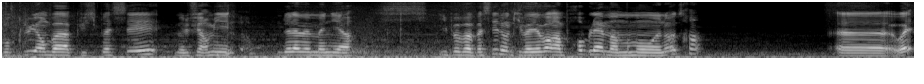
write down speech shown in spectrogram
Pour que lui en bas puisse passer. Mais le fermier, de la même manière, il peut pas passer, donc il va y avoir un problème à un moment ou un autre. Euh, ouais.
